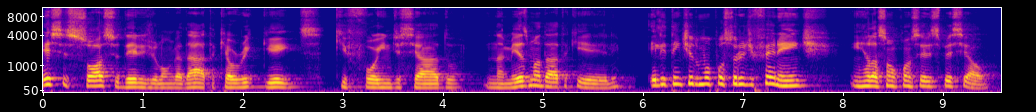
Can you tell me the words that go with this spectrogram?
esse sócio dele de longa data, que é o Rick Gates, que foi indiciado na mesma data que ele, ele tem tido uma postura diferente em relação ao Conselho Especial.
